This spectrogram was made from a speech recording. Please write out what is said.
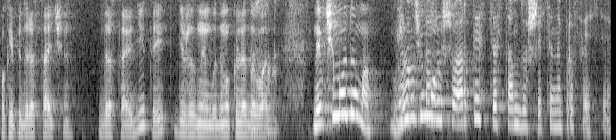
поки підростаючі. Підростають діти, і тоді вже з ними будемо колядувати. Не вчимо вдома, вже Я вам вчимо. скажу, що артист це стан душі, це не професія,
